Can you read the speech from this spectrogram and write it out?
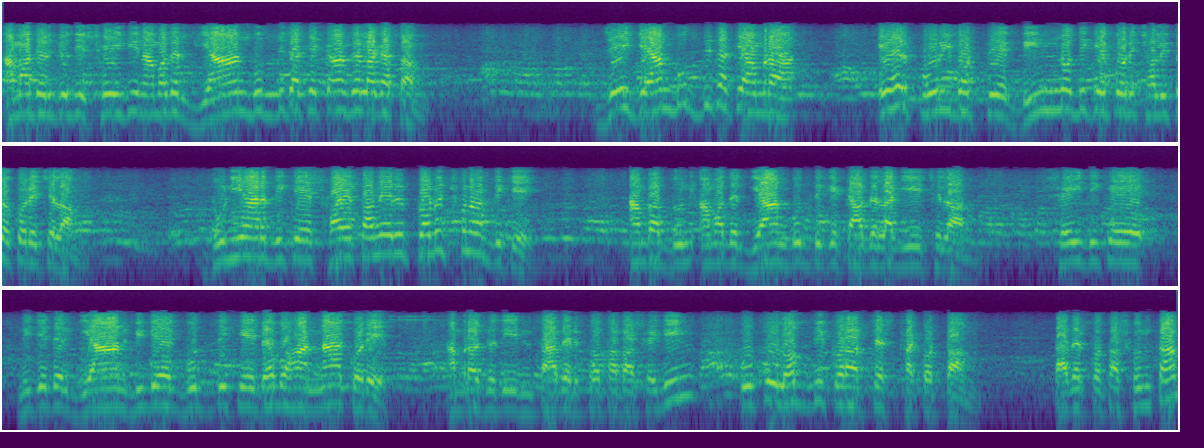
আমাদের যদি সেই দিন আমাদের জ্ঞান বুদ্ধিটাকে কাজে লাগাতাম যে জ্ঞান বুদ্ধিটাকে আমরা এর পরিবর্তে ভিন্ন দিকে পরিচালিত করেছিলাম, দুনিয়ার দিকে, শয়তানের প্ররোচনার দিকে আমরা আমাদের জ্ঞান বুদ্ধিকে কাজে লাগিয়েছিলাম, সেই দিকে নিজেদের জ্ঞান, বিবেক বুদ্ধিকে ব্যবহার না করে আমরা যদি তাদের কথাটা সেদিন উপলব্ধি করার চেষ্টা করতাম, তাদের কথা শুনতাম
